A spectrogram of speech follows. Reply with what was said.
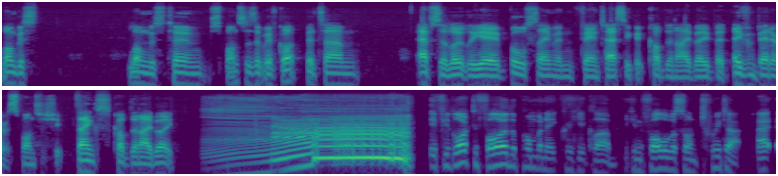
longest longest term sponsors that we've got. But um, absolutely, yeah, bull semen, fantastic at Cobden AB, but even better at sponsorship. Thanks, Cobden AB. If you'd like to follow the Pomborneit Cricket Club, you can follow us on Twitter at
